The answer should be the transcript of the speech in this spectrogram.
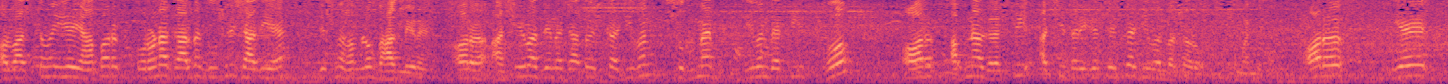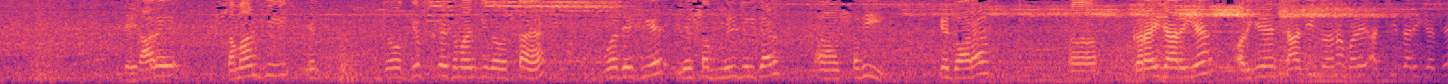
और वास्तव में ये यहाँ पर कोरोना काल में दूसरी शादी है। जिसमें हम लोग भाग ले रहे हैं। और आशीर्वाद देना चाहता हूँ इसका जीवन सुखमय जीवन व्यतीत हो और अपना गृहस्थी अच्छी तरीके से इसका जीवन बसर। हो और ये सारे सामान की एक जो गिफ्ट के सामान की व्यवस्था है वह देखिए ये सब मिलजुल कर सभी के द्वारा कराई जा रही है। और ये शादी जो है ना बड़े अच्छी तरीके से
